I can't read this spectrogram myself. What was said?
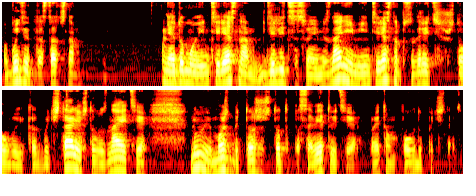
будет достаточно я думаю, интересно делиться своими знаниями, интересно посмотреть, что вы как бы читали, что вы знаете, ну и, может быть, тоже что-то посоветуете по этому поводу почитать.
